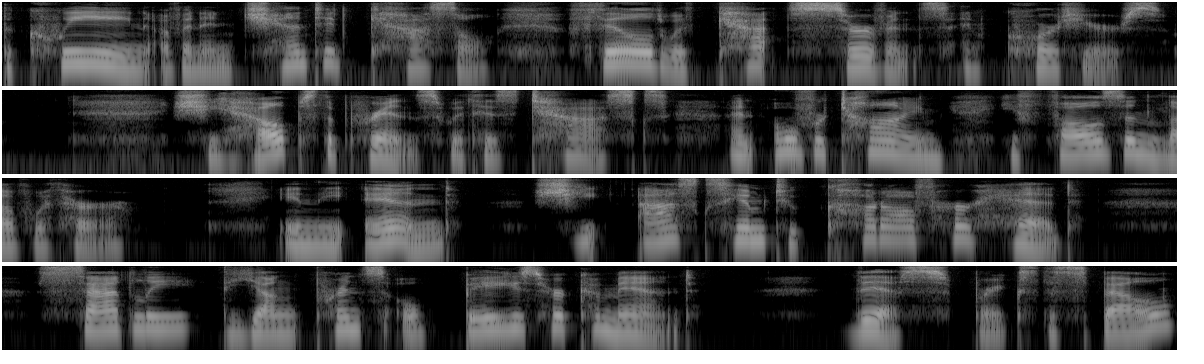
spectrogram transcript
the queen of an enchanted castle filled with cat servants and courtiers. She helps the prince with his tasks, and over time he falls in love with her. In the end, she asks him to cut off her head. Sadly, the young prince obeys her command. This breaks the spell,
